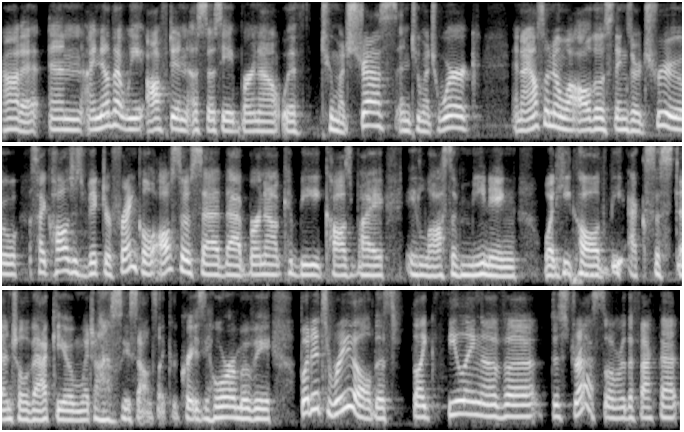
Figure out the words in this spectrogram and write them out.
Got it. And I know that we often associate burnout with too much stress and too much work. And I also know while all those things are true, psychologist Viktor Frankl also said that burnout could be caused by a loss of meaning, what he called the existential vacuum, which honestly sounds like a crazy horror movie, but it's real. This like feeling of uh, distress over the fact that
